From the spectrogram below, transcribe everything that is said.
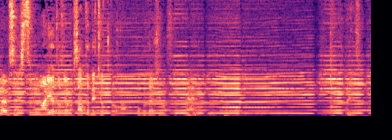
ライブさん質問ありがとうございます後でちょっとお答えしますからね。ありがとうございます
